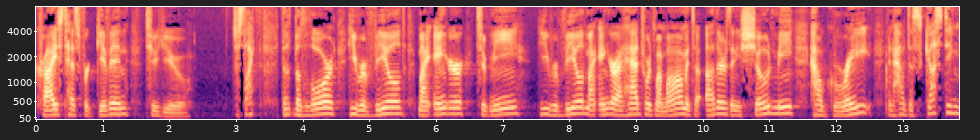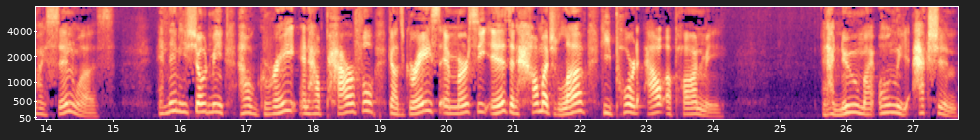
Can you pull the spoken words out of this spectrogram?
Christ has forgiven to you. Just like the, the Lord, He revealed my anger to me he revealed my anger I had towards my mom and to others, and He showed me how great and how disgusting my sin was. And then He showed me how great and how powerful God's grace and mercy is, and how much love He poured out upon me. And I knew my only action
